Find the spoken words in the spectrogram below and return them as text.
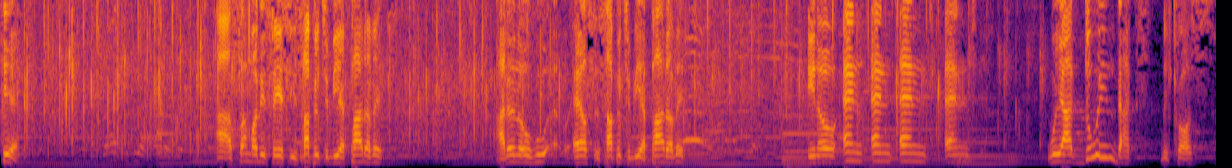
Here. Uh, somebody says he's happy to be a part of it. I don't know who else is happy to be a part of it. You know, and and and and we are doing that because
